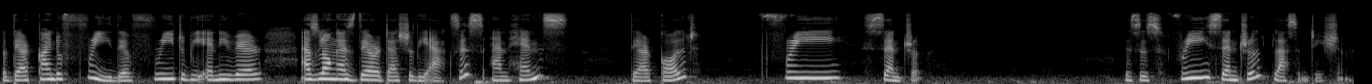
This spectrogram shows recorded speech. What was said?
but they are kind of free. They're free to be anywhere as long as they are attached to the axis and hence they are called free central. This is free central placentation.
